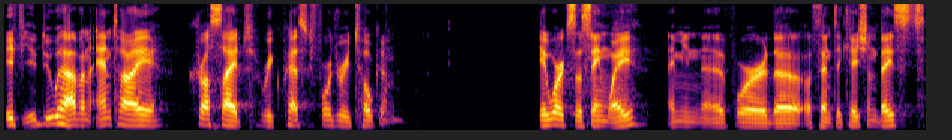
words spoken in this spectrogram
If you do have an anti-cross-site request forgery token, it works the same way. I mean, uh, for the authentication-based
